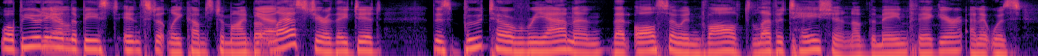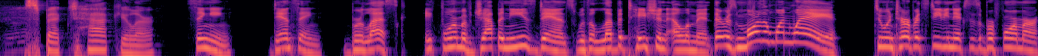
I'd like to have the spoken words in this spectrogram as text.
Well, Beauty You know. and the Beast instantly comes to mind. But Yeah. last year they did this Butoh Rhiannon that also involved levitation of the main figure, and it was spectacular. singing, dancing, burlesque, a form of Japanese dance with a levitation element. There is more than one way to interpret Stevie Nicks as a performer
